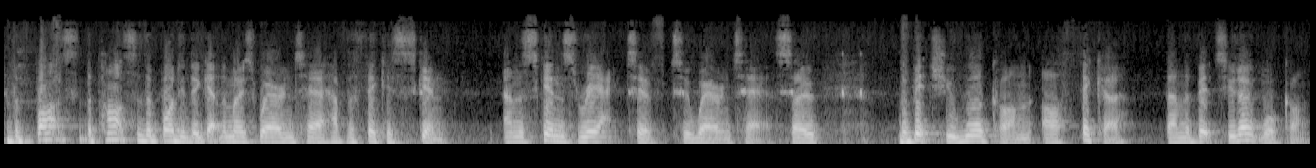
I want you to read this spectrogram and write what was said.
the, parts, the parts of the body that get the most wear and tear have the thickest skin. and the skin's reactive to wear and tear. So the bits you walk on are thicker than the bits you don't walk on.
